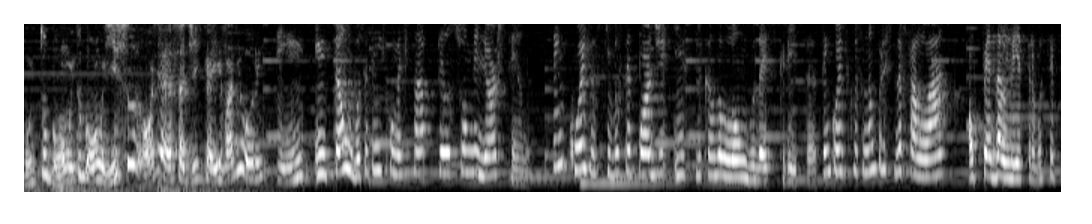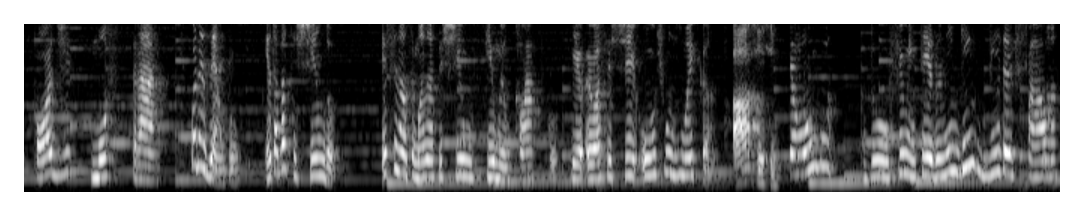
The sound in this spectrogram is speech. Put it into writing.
Muito bom, muito bom. Isso, olha, essa dica aí vale ouro, hein? Sim. Então, você tem que começar pela sua melhor cena. Tem coisas que você pode ir explicando ao longo da escrita. Tem coisas que você não precisa falar ao pé da letra, você pode mostrar. Por exemplo, eu estava assistindo esse final de semana eu assisti um filme, um clássico. Eu, eu assisti O Último dos Moicanos. Ah, sim, sim. E ao longo do filme inteiro, ninguém vira e fala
